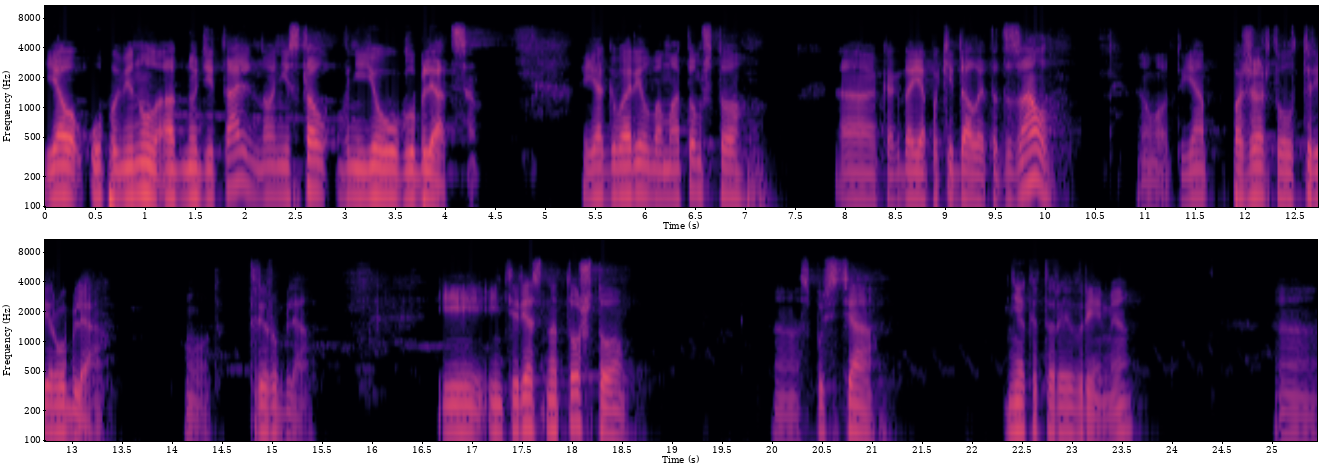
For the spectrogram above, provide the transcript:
я упомянул одну деталь, но не стал в нее углубляться. Я говорил вам о том, что а, когда я покидал этот зал, вот, я пожертвовал 3 рубля. Вот, 3 рубля. И интересно то, что а, спустя некоторое время, э,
